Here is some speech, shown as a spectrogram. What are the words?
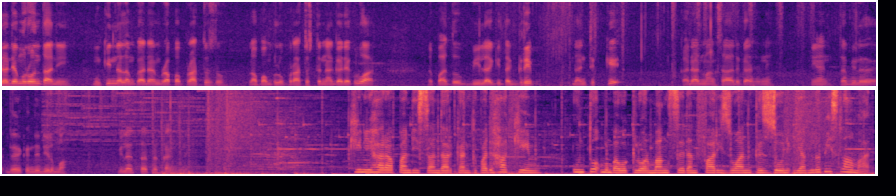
Bila dia meronta ni, mungkin dalam keadaan berapa peratus tu, 80 peratus tenaga dia keluar. Lepas tu bila kita grip dan cekik keadaan mangsa dekat sini, ni kan, bila dia akan jadi lemah. Bila tertekan sini. Kini harapan disandarkan kepada hakim untuk membawa keluar mangsa dan Farizwan ke zon yang lebih selamat.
